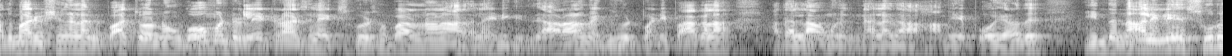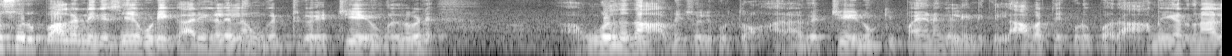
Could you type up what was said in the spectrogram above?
அது மாதிரி விஷயங்கள்லாம் போய் பார்த்து வரணும். கவர்மெண்ட் ரிலேட்டடாக சில எக்ஸிக்யூஷன் பண்ணலாம். அதெல்லாம் இன்றைக்கி தாராளமாக எக்ஸிக்யூட் பண்ணி பார்க்கலாம். அதெல்லாம் உங்களுக்கு நல்லதாக அமைய போகிறது. இந்த நாளிலே சுறுசுறுப்பாக நீங்கள் செய்யக்கூடிய காரியங்கள் எல்லாம் உங்கள் வெற்றியை உங்களோட உங்களது தான் அப்படின்னு சொல்லி கொடுத்துரும். அதனால் வெற்றியை நோக்கி பயணங்கள் இன்றைக்கி லாபத்தை கொடுப்பதாக அமைகிறதுனால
